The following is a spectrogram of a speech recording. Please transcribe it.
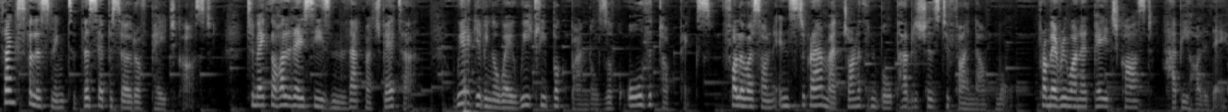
Thanks for listening to this episode of Pagecast. To make the holiday season that much better, we are giving away weekly book bundles of all the top picks. Follow us on Instagram at Jonathan Ball Publishers to find out more. From everyone at Pagecast, happy holiday.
